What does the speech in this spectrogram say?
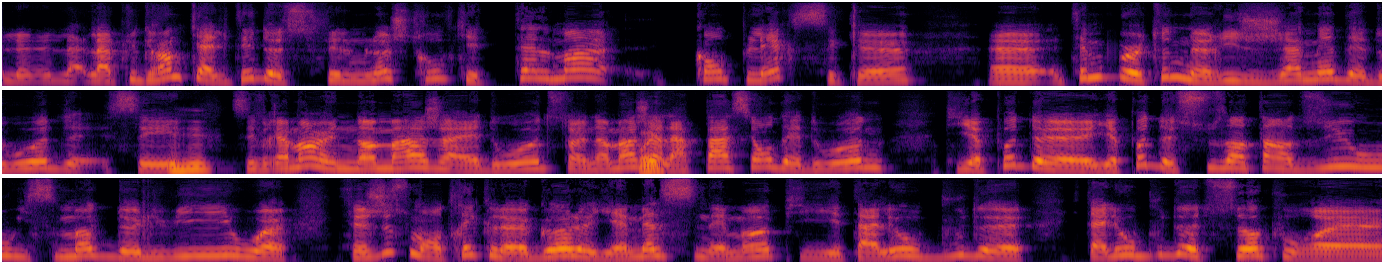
le- la, la plus grande qualité de ce film-là, je trouve, qui est tellement complexe, c'est que euh, Tim Burton ne rit jamais d'Ed Wood. C'est Mhm. c'est vraiment un hommage à Ed Wood. C'est un hommage Oui. à la passion d'Ed Wood. Puis il n'y a pas de, de sous-entendu où il se moque de lui. Euh, il fait juste montrer que le gars, là, il aimait le cinéma. Puis il est allé au bout de, il est allé au bout de ça pour, euh,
